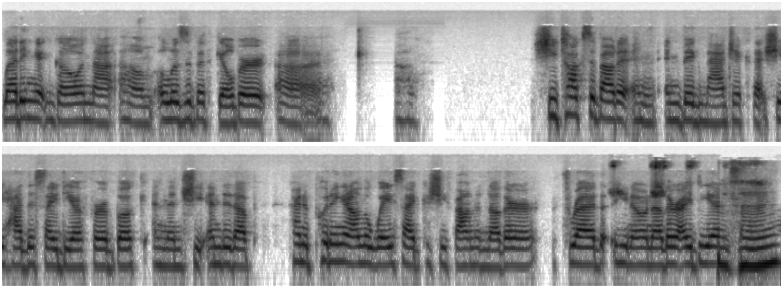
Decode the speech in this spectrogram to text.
letting it go and that um, Elizabeth Gilbert, uh, oh, she talks about it in, in Big Magic that she had this idea for a book and then she ended up kind of putting it on the wayside because she found another thread, you know, another idea. Mm-hmm.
